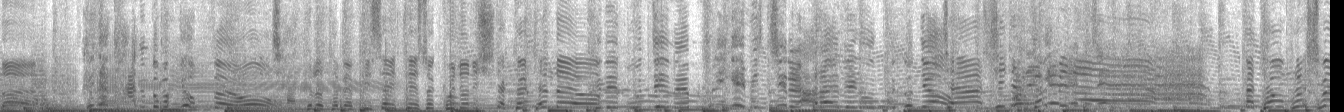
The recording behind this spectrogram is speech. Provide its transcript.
네. 그냥 가는 것밖에 없어요. 자, 그렇다면 비사이트에서 교전이 시작될 텐데요. 근데 문제는 프링의 위치를 알아야 되거든요. 자, 시작합니다. 메테오 플래시백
